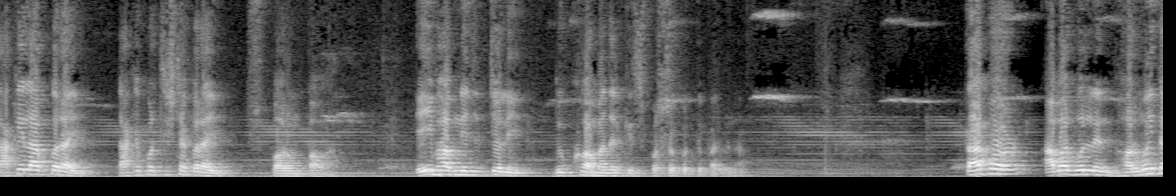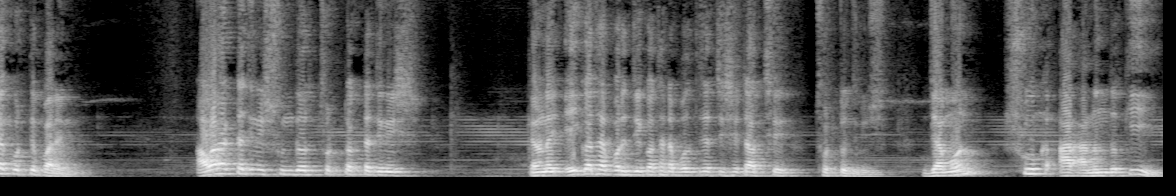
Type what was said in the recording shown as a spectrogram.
তাকে লাভ করাই, তাকে প্রতিষ্ঠা করাই পরম পাওয়া। এই ভাব নিয়ে চলি, দুঃখ আমাদেরকে স্পর্শ করতে পারবে না। তারপর আবার বললেন, ধর্মই তা করতে পারেন। আবার একটা জিনিস সুন্দর, ছোট্ট একটা জিনিস কেননা এই কথার পরে যে কথাটা বলতে যাচ্ছি সেটা হচ্ছে ছোট্ট জিনিস। যেমন, সুখ আর আনন্দ কি?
